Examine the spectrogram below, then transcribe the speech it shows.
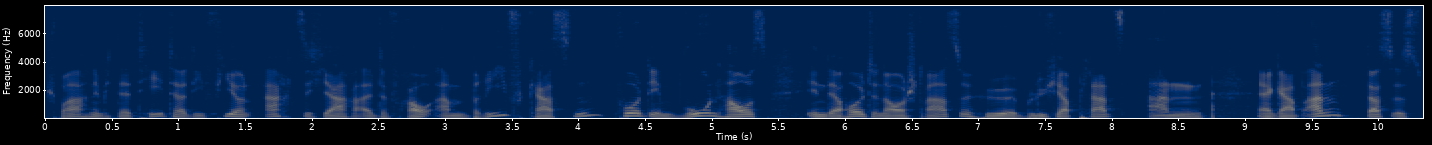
sprach nämlich der Täter die 84 Jahre alte Frau am Briefkasten vor dem Wohnhaus in der Holtenauer Straße, Höhe Blücherplatz, an. Er gab an, dass es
